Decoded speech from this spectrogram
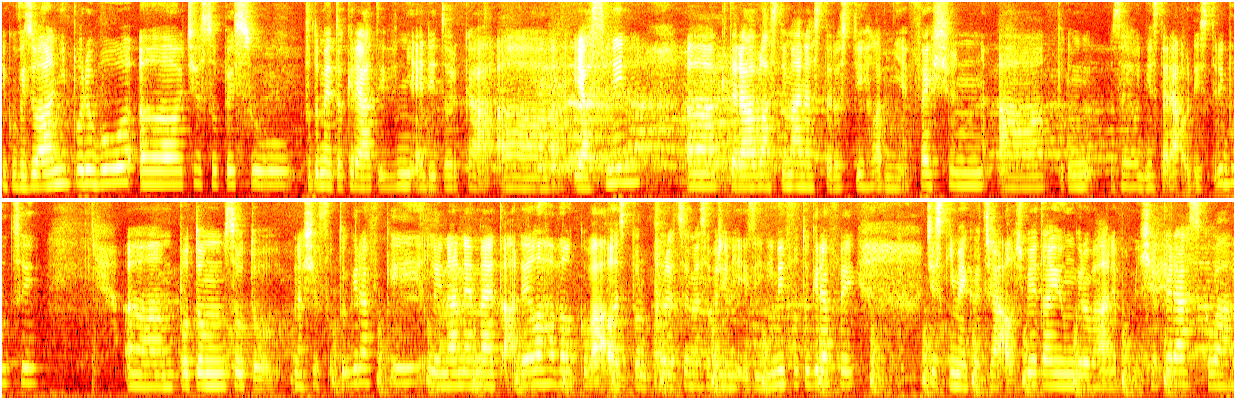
jako vizuální podobu uh, časopisu. Potom je to kreativní editorka uh, Jasmin, uh, která vlastně má na starosti hlavně fashion a potom se hodně stará o distribuci. Um, potom jsou to naše fotografky, Lina Nemet a Adéla Havelková, ale spolupracujeme samozřejmě i s jinými fotografy, českými, jako třeba Alžběta Jungrová nebo Míša Perásková.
